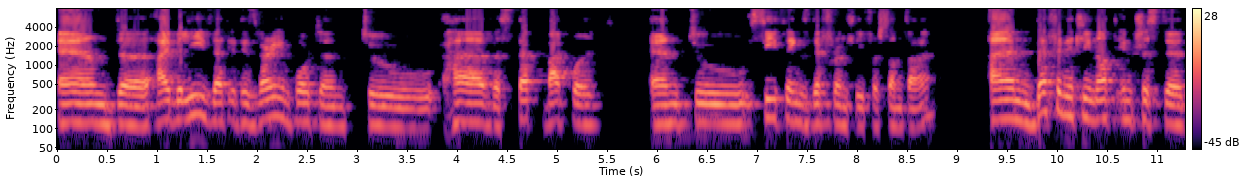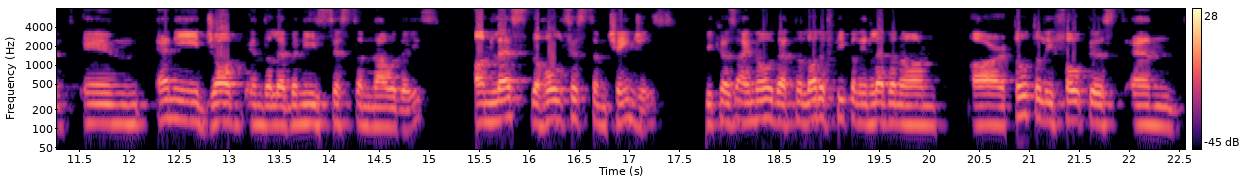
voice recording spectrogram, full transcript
And I believe that it is very important to have a step backward and to see things differently for some time. I'm definitely not interested in any job in the Lebanese system nowadays, unless the whole system changes, because I know that a lot of people in Lebanon are totally focused and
